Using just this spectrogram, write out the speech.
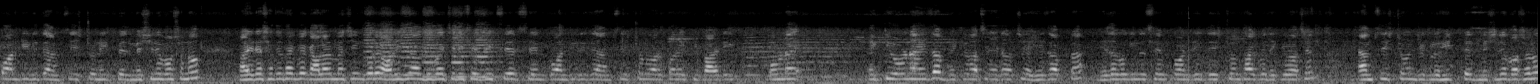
কোয়ান্টিটিতে অ্যামসিস্টোন হিট প্রেস মেশিনে বসানো। আর এটার সাথে থাকবে কালার ম্যাচিং করে অরিজিনাল দুবাই চিরি ফেব্রিক্সের সেম কোয়ান্টিটিতে অ্যামসিস্টোন ওয়ার্ক করে একটি পার্টি ওনায় একটি ওড়না হিসাব দেখতে পাচ্ছেন এটা হচ্ছে হিসাবটা হিসাবও কিন্তু সেম কোয়ান্টিটিতে স্টোন থাকবে, দেখতে পাচ্ছেন। এমসি স্টোন যেগুলো হিট পেজ মেশিনে বসানো।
